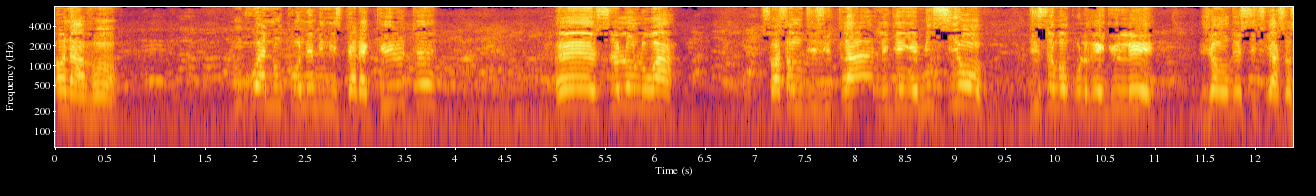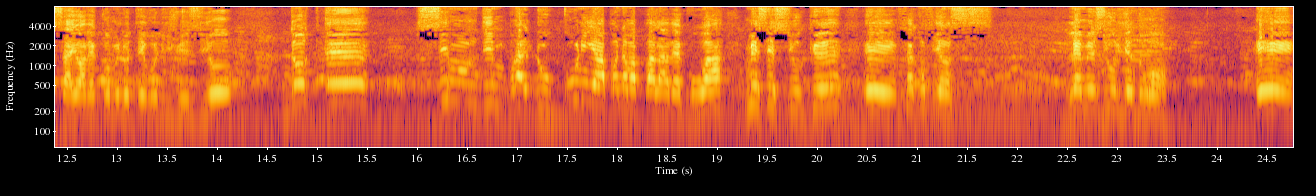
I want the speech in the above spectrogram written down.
en avant. Nous croyons nous le ministère des cultes euh, selon loi 78 là, il y a une mission justement pour le réguler genre de situation ça avec communauté religieuse Donc euh, si je dis que je pendant ma parole avec vous, mais c'est sûr que, et, fais confiance, les mesures viendront. Et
